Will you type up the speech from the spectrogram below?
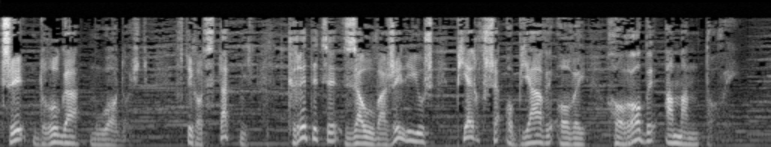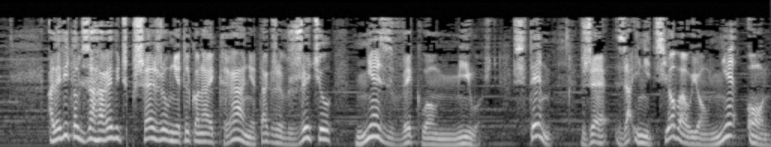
czy Druga Młodość. W tych ostatnich krytycy zauważyli już pierwsze objawy owej choroby amantowej. Ale Witold Zacharewicz przeżył nie tylko na ekranie, także w życiu niezwykłą miłość. Z tym, że zainicjował ją nie on,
